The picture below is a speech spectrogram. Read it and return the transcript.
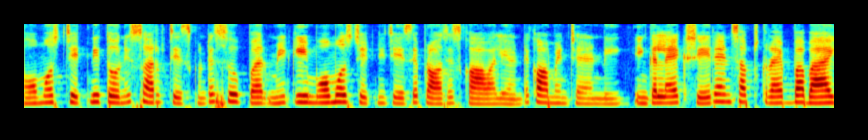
మోమోస్ చట్నీతోని సర్వ్ చేసుకుంటే సూపర్ మీకు ఈ మోమోస్ చట్నీ చేసే ప్రాసెస్ కావాలి అంటే కామెంట్ చేయండి. ఇంకా like share and subscribe bye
